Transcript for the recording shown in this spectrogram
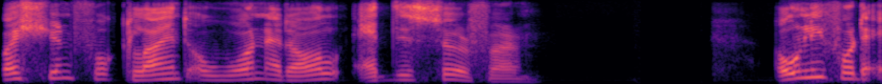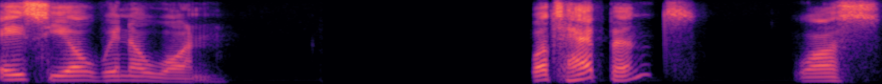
question for client 01 at all at this server. Only for the ACL Win01. What happened was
